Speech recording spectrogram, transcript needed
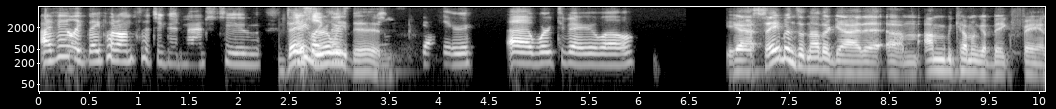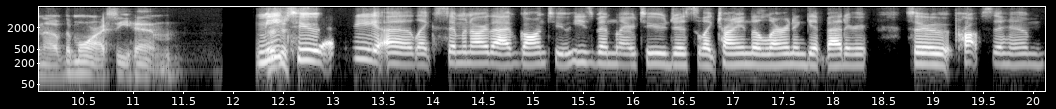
I feel like they put on such a good match too. They Just like really did. Together, uh, worked very well. Yeah, Saban's another guy that um I'm becoming a big fan of the more I see him. Me just- too. Every uh like seminar that I've gone to, he's been there too, just like trying to learn and get better. So props to him.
